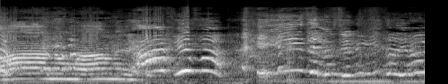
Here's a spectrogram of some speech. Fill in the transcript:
ah, no mames. ¡Ah, jefa! ¡Se lució Dios!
